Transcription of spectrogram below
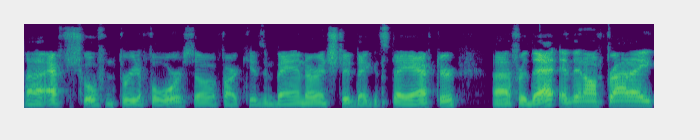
uh, after school from 3 to 4. So if our kids in band are interested, they can stay after uh, for that. And then on Friday,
